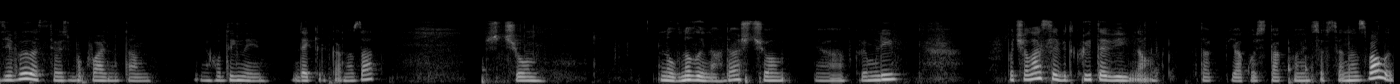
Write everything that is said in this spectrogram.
з'явилася ось буквально там години декілька назад, що ну, в новинах, да, що е, в Кремлі почалася відкрита війна. Так, якось так вони це все назвали.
